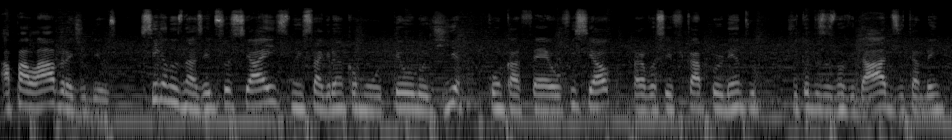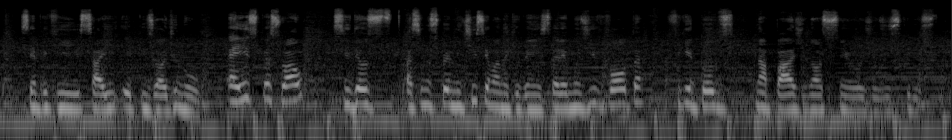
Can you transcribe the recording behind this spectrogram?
a palavra de Deus. Siga-nos nas redes sociais, no Instagram como Teologia com Café Oficial, para você ficar por dentro de todas as novidades e também sempre que sair episódio novo. É isso, pessoal. Se Deus assim nos permitir, semana que vem estaremos de volta. Fiquem todos na paz de nosso Senhor Jesus Cristo.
